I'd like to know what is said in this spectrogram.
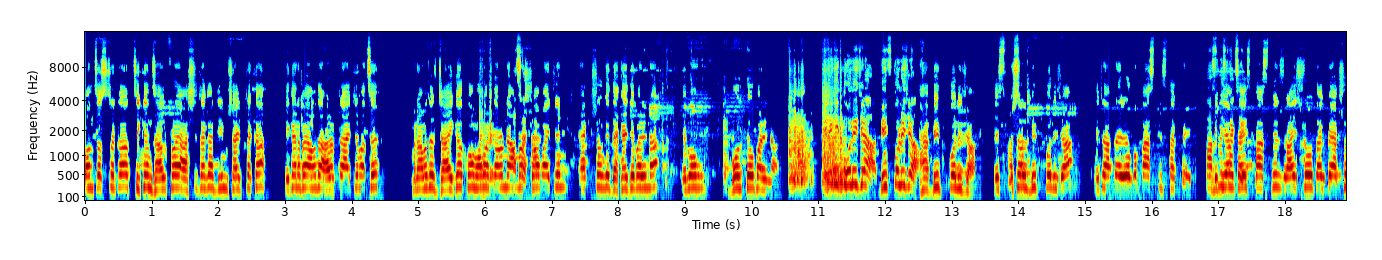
পঞ্চাশ টাকা চিকেন ঝাল ফ্রাই আশি টাকা ডিম ষাট টাকা। এখানে ভাই আমাদের আরেকটা আইটেম আছে মানে আমাদের জায়গা কম হওয়ার কারণে আমরা আচ্ছা। সব আইটেম একসঙ্গে দেখাইতে পারি না এবং বলতেও পারি না। এটা কি কলিজা? বিফ কলিজা? হ্যাঁ বিফ কলিজা। স্পেশাল বিফ কলিজা এটা আপনার এরকম পাঁচ পিস থাকবে। মিডিয়াম সাইজ পাঁচ পিস রাইস সহ থাকবে একশো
